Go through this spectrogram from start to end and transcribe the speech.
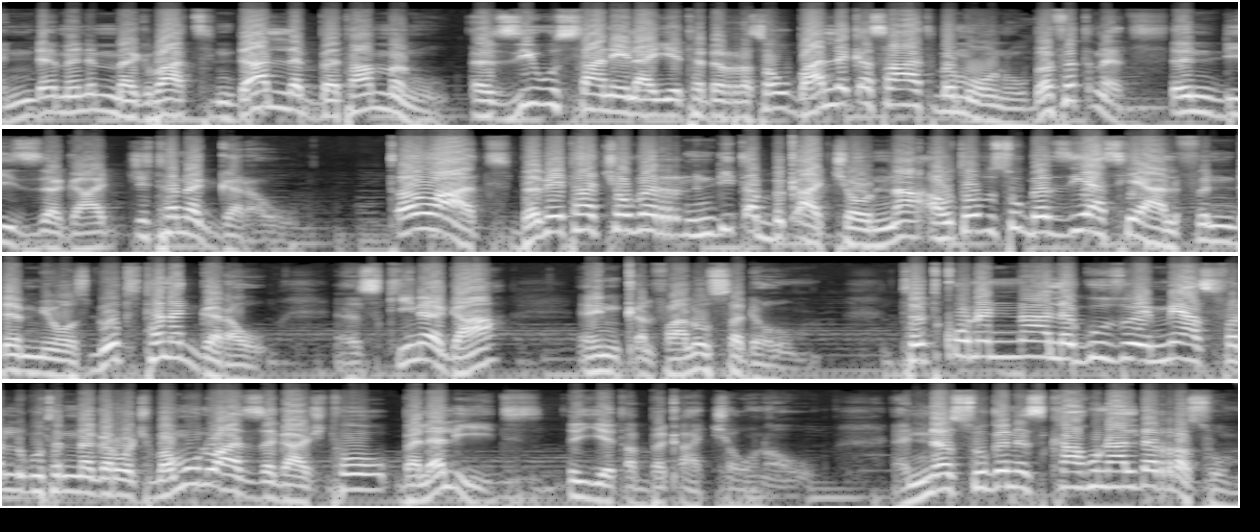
እንደምንም መግባት እንዳለበት አመኑ። እዚህ ውሳኔ ላይ የተደረሰው ባለቀ ሰዓት በመሆኑ በፍጥነት እንዲዘጋጅ ተነገረው። ጠዋት በቤታቸው በር እንዲጠብቃቸውና አውቶቡሱ በዚያ ሲያልፍ እንደሚወስዱት ተነገረው። እስኪነጋ እንቅልፍ አልወሰደውም። ትጥቁንና ለጉዞ የሚያስፈልጉትን ነገሮች በሙሉ አዘጋጅቶ በሌሊት እየጠበቃቸው ነው። እነሱ ግን እስካሁን አልደረሱም።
